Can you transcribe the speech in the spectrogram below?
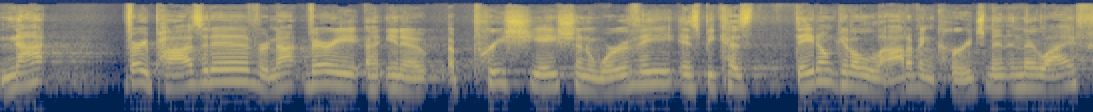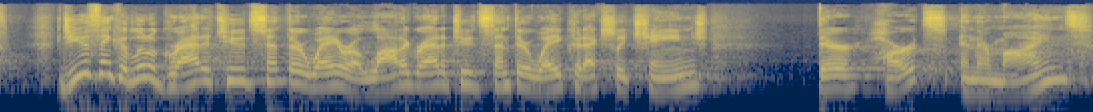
not very positive or not very, uh, you know, appreciation worthy is because they don't get a lot of encouragement in their life? Do you think a little gratitude sent their way or a lot of gratitude sent their way could actually change their hearts and their minds?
